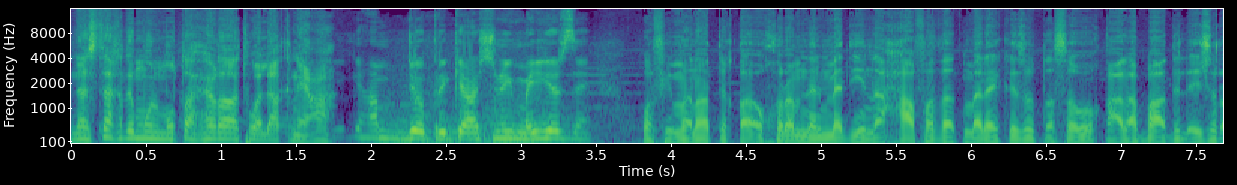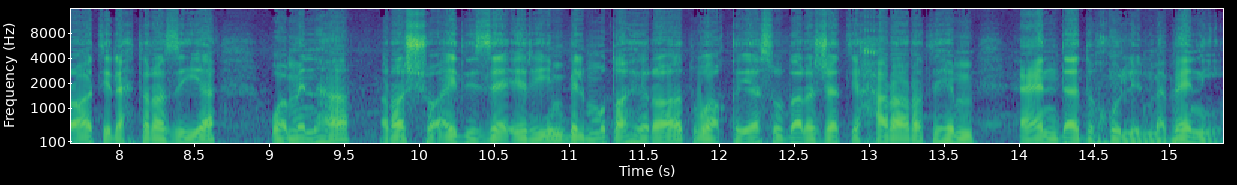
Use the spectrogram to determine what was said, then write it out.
نستخدم المطهرات والأقنعة. وفي مناطق أخرى من المدينة حافظت مراكز التسوق على بعض الإجراءات الاحترازية ومنها رش أيدي الزائرين بالمطهرات وقياس درجات حرارتهم عند دخول المباني.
